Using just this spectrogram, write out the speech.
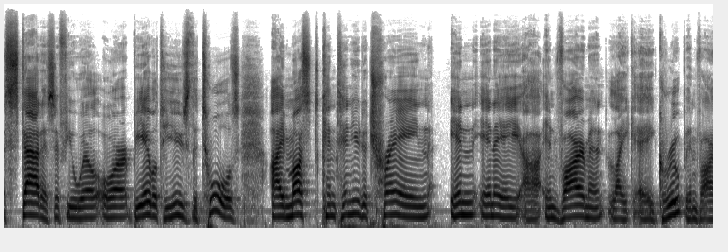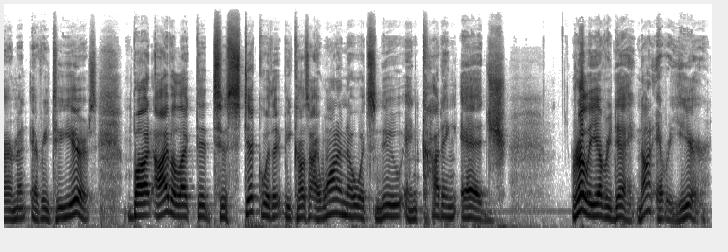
status, if you will, or be able to use the tools, I must continue to train in in a uh, environment like a group environment every two years. But I've elected to stick with it because I want to know what's new and cutting edge really every day, not every year.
